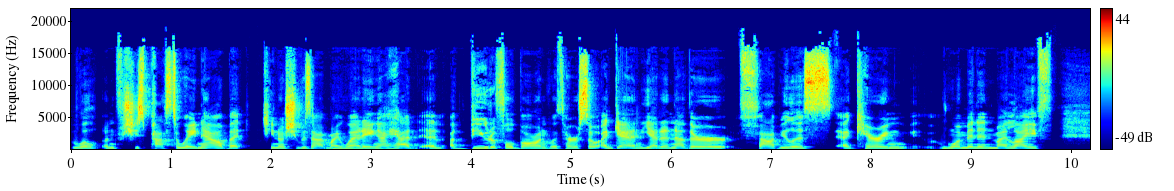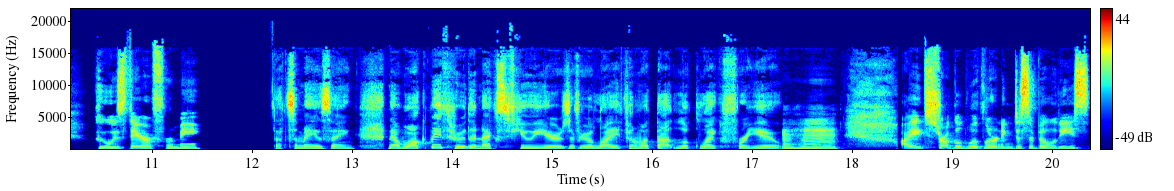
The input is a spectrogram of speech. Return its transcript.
well, and she's passed away now, but you know, she was at my mm-hmm. wedding. I had a, a, beautiful bond with her. So again, yet another fabulous, uh, caring woman in my life who was there for me. That's amazing. Now, walk me through the next few years of your life and what that looked like for you. Mm-hmm. I struggled with learning disabilities.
